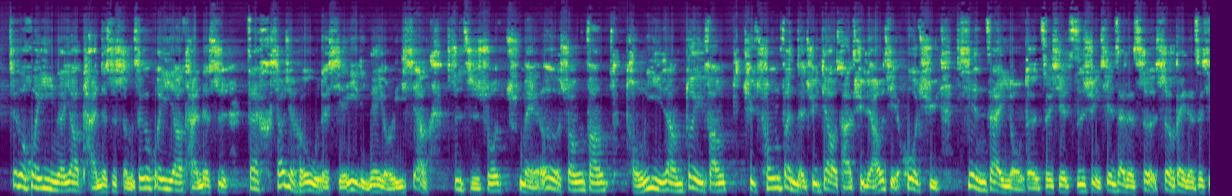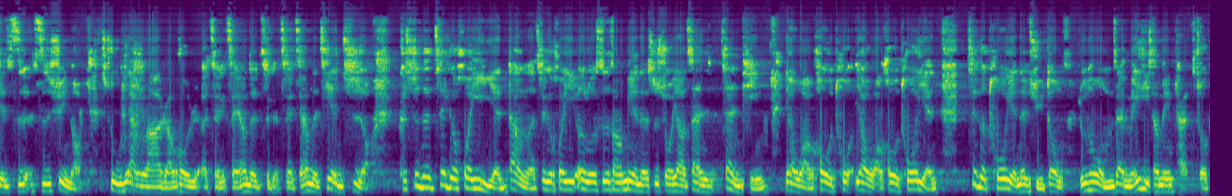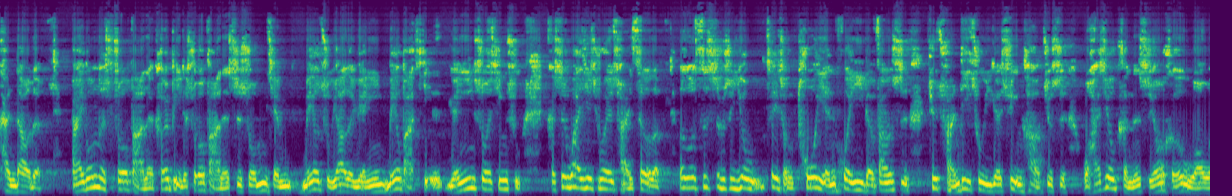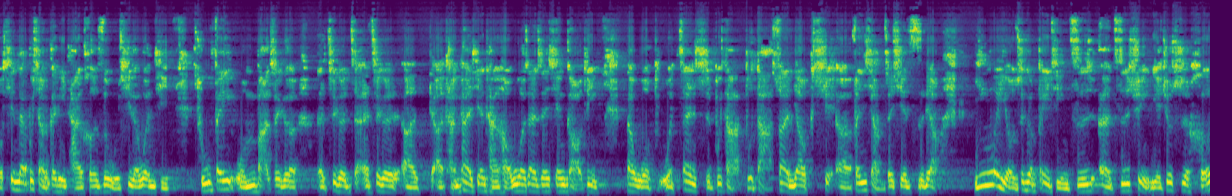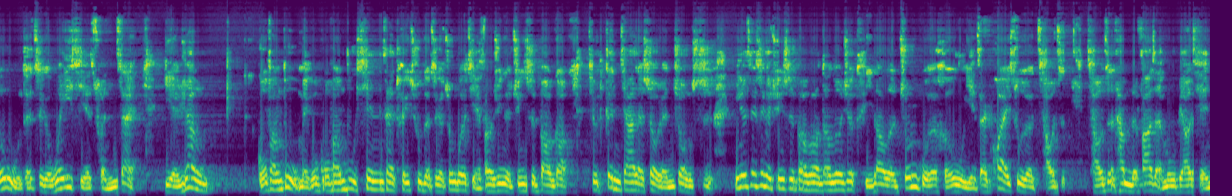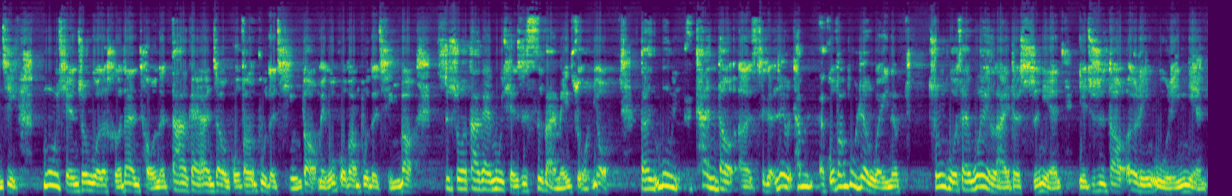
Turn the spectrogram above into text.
这个会议呢，要谈的是什么？这个会议要谈的是，在削减核武的协议里面有一项是指说，美俄双方同意让对方去充分的去调查、去了解、获取现在有的这些资讯、现在的设设备的这些资资讯哦，数量啦，然后呃怎怎样的这个怎怎样的建制哦。可是呢，这个会议延宕了。这个会议，俄罗斯方面呢是说要暂暂停，要往后拖，要往后拖延。这个拖延的举动，如同我们在媒体上面看所看到的，白宫的说法呢，科比的说法呢是说，目前没有主要的原因，没有把原因说清楚。可是外界就会揣测了，俄罗斯是不是用这种拖延会议的方式去传递出一个讯号，就是我还是有可能使用核武哦。我现在不想跟你谈核子武器的问题，除非我们把这个呃这个在这个呃呃谈判先谈好，乌俄战争先搞定。那我我暂时不打不打算要呃分享这些资料。因为有这个背景资呃资讯，也就是核武的这这个威胁存在，也让国防部美国国防部现在推出的这个中国解放军的军事报告就更加的受人重视。因为在这个军事报告当中就提到了中国的核武也在快速的朝着朝着他们的发展目标前进。目前中国的核弹头呢，大概按照国防部的情报，美国国防部的情报是说大概目前是四百枚左右。但目看到呃这个认他们国防部认为呢。中国在未来的十年，也就是到二零五零年，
